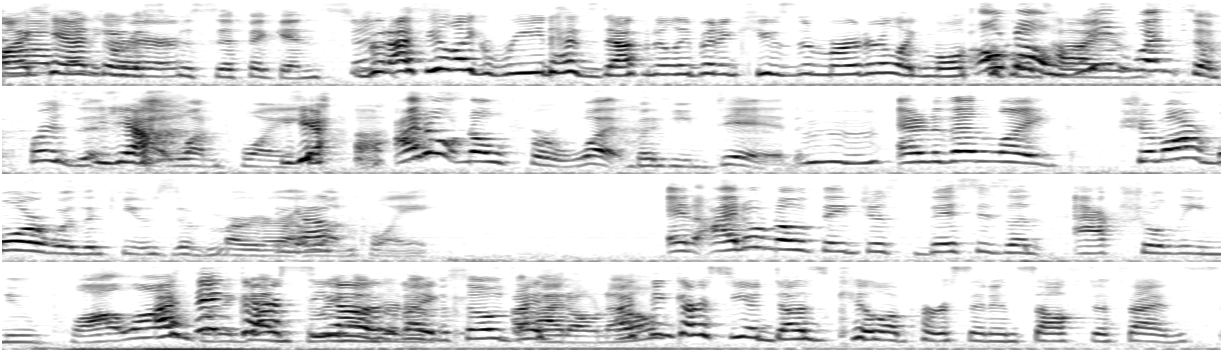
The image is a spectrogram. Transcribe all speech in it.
I can't or either. a specific instance. But I feel like Reid has definitely been accused of murder like multiple times. oh no, times. Reid went to prison Yeah. at one point. Yeah. I don't know for what, but he did. hmm And then like Shemar Moore was accused of murder at one point. And I don't know if they just this is an actually new plot line. I think again, Garcia like episodes. I, don't know. I think Garcia does kill a person in self defense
